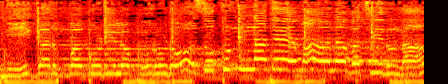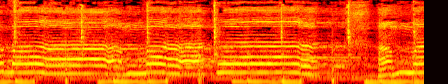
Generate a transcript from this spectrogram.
నీ గర్భగుడిలో పురుడోసుకున్నదే మానవ చిరునామా. అమ్మా. అమ్మా.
